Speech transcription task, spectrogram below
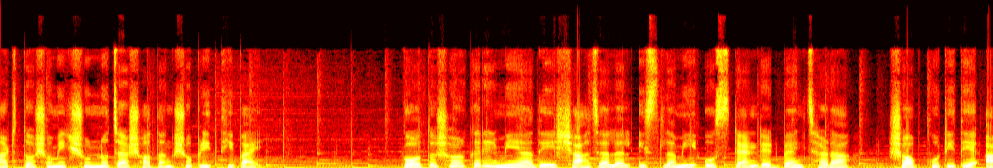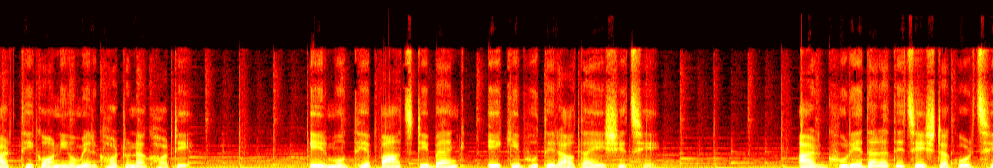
আট দশমিক শূন্য চার শতাংশ বৃদ্ধি পায়। গত সরকারের মেয়াদে শাহজালাল ইসলামী ও স্ট্যান্ডার্ড ব্যাংক ছাড়া সবকটিতে আর্থিক অনিয়মের ঘটনা ঘটে। এর মধ্যে পাঁচটি ব্যাংক একীভূতের আওতায় এসেছে। আর ঘুরে দাঁড়াতে চেষ্টা করছে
